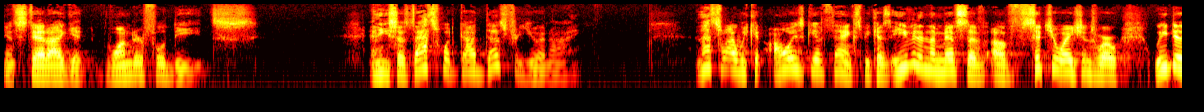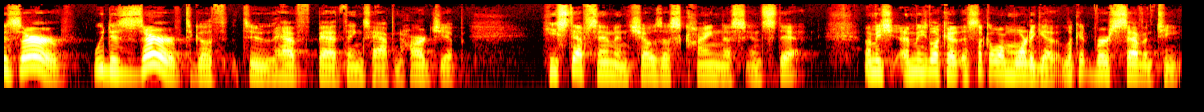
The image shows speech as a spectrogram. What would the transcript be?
Instead, I get wonderful deeds. And he says, that's what God does for you and I. And that's why we can always give thanks, because even in the midst of, of situations where we deserve we deserve to go th- to have bad things happen, hardship. He steps in and shows us kindness instead. Let me, sh- let me look at let's look at one more together. Look at verse 17.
